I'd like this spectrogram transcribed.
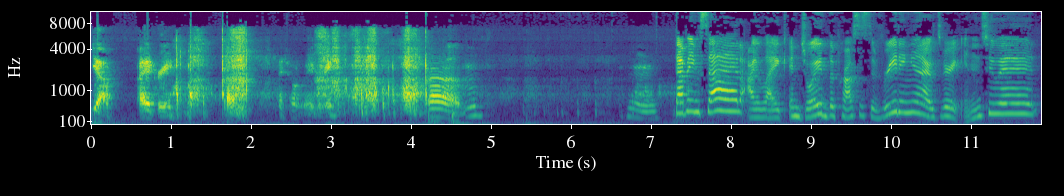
Yeah, I agree. I totally agree. Um, hmm. That being said, I like enjoyed the process of reading it. I was very into it.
